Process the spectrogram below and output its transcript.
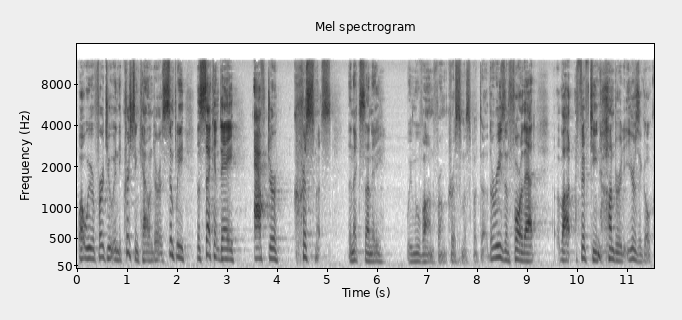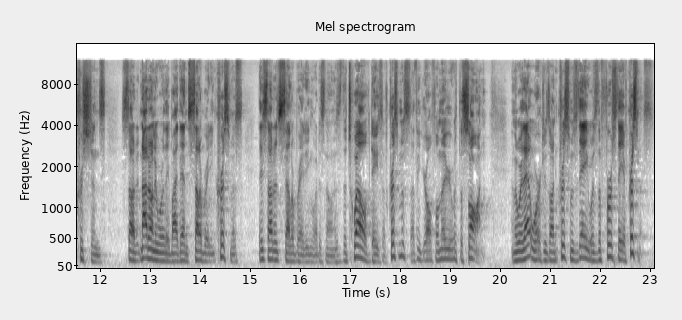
what we refer to in the Christian calendar as simply the second day after Christmas. The next Sunday we move on from Christmas, but uh, the reason for that about 1500 years ago Christians started not only were they by then celebrating Christmas, they started celebrating what is known as the 12 days of Christmas. I think you're all familiar with the song. And the way that worked is on Christmas Day was the first day of Christmas.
